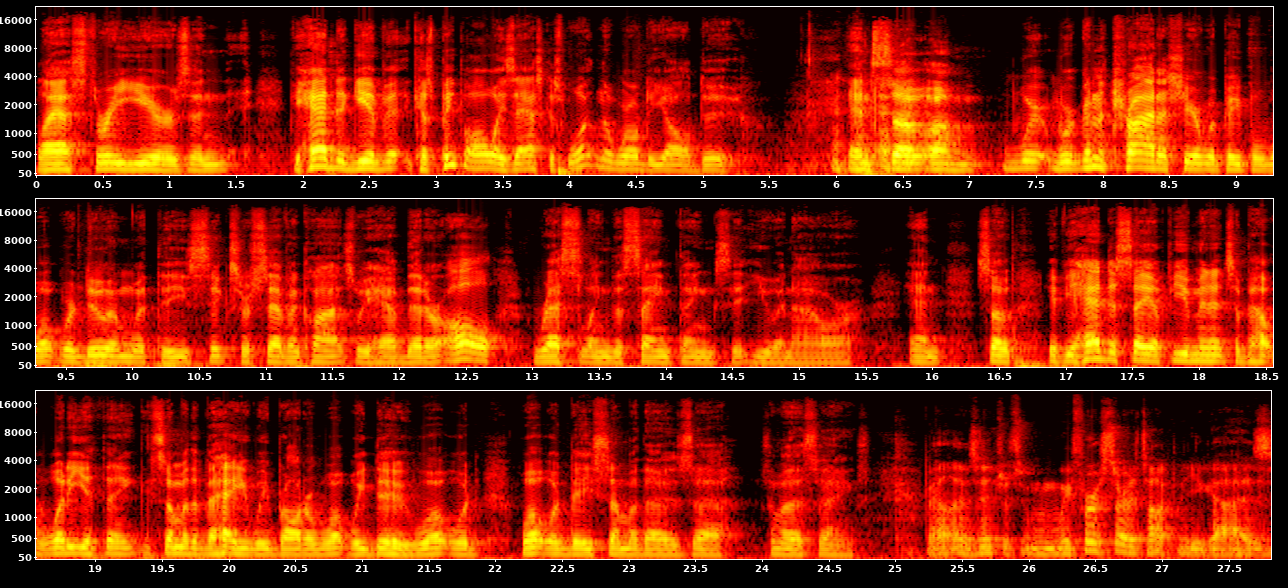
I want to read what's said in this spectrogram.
last three years and if you had to give it because people always ask us what in the world do y'all do and so um, we're, we're going to try to share with people what we're doing with these six or seven clients we have that are all wrestling the same things that you and I are. And so, if you had to say a few minutes about what do you think some of the value we brought or what we do, what would what would be some of those uh, some of those things? Well, it was interesting when we first started talking to you guys,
